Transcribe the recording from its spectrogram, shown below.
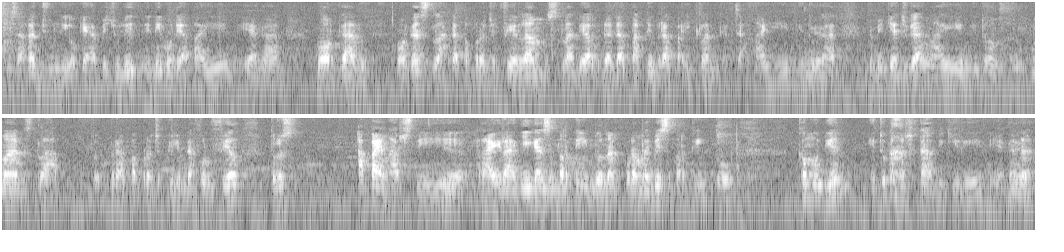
misalkan Juli oke habis Juli ini mau diapain ya kan? Morgan Morgan setelah dapat project film setelah dia udah dapat di berapa iklan kerja apain gitu Iya. kan? Demikian juga yang lain gitu Lukman setelah beberapa project film udah fulfill terus apa yang harus diraih lagi kan seperti itu. Nah kurang lebih seperti itu kemudian itu kan harus kita pikirin ya karena Iya.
